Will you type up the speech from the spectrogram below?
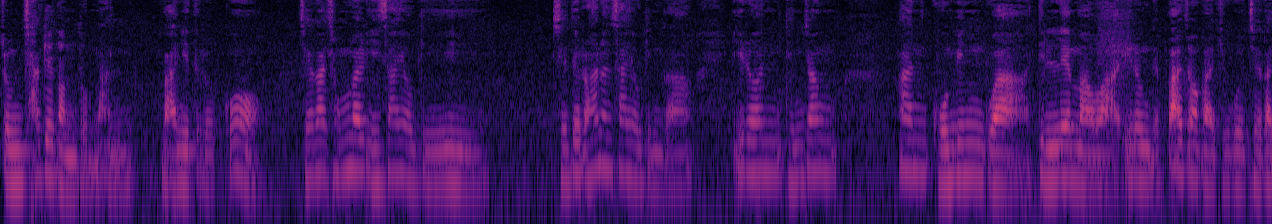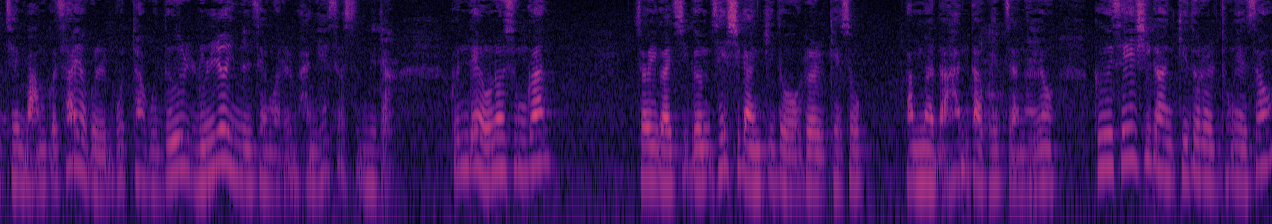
좀 자괴감도 많, 많이 들었고 제가 정말 이 사역이 제대로 하는 사역인가 이런 굉장한 고민과 딜레마와 이런 게 빠져가지고 제가 제 마음껏 사역을 못하고 늘 눌려있는 생활을 많이 했었습니다. 근데 어느 순간 저희가 지금 3시간 기도를 계속 밤마다 한다고 했잖아요. 그 3시간 기도를 통해서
